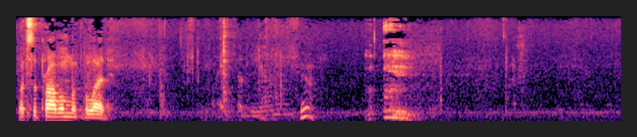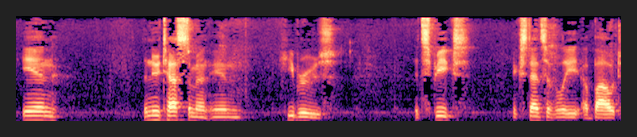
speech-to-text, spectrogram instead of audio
What's the problem with blood? Life of the animal. Yeah. In the New Testament, in Hebrews, it speaks extensively about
